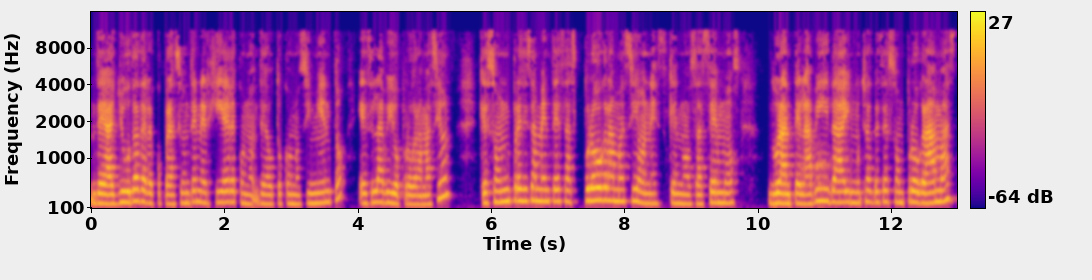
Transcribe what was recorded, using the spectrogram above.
de ayuda, de recuperación de energía y de, de autoconocimiento, es la bioprogramación, que son precisamente esas programaciones que nos hacemos durante la vida y muchas veces son programas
